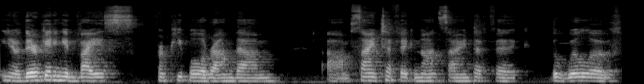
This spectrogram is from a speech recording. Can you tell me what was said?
you know, they're getting advice from people around them, um, scientific, non-scientific, the will of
